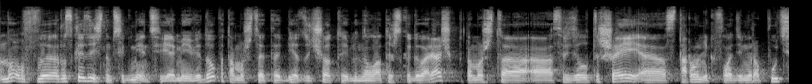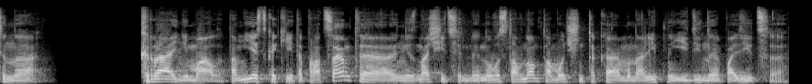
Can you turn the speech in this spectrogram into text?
ну, в русскоязычном сегменте я имею в виду, потому что это без учета именно латышскоговорящих, потому что а, среди латышей а, сторонников Владимира Путина крайне мало. Там есть какие-то проценты незначительные, но в основном там очень такая монолитная, единая позиция.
